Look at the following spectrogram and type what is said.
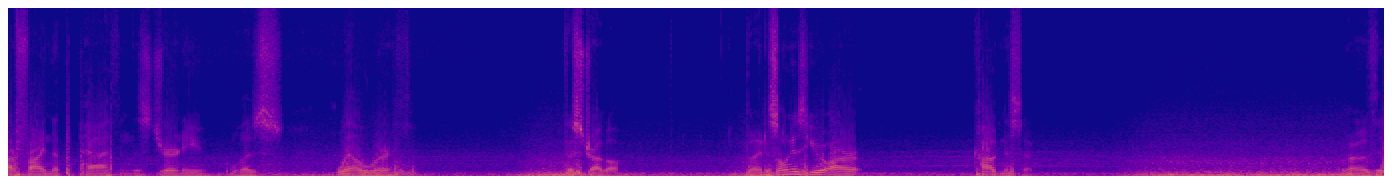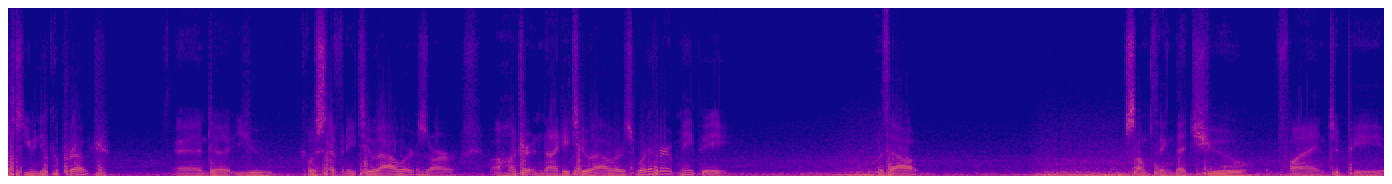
or find that the path in this journey was well worth the struggle. But as long as you are cognizant of this unique approach and uh, you go 72 hours or 192 hours, whatever it may be, without something that you find to be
